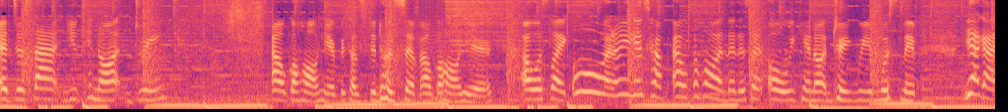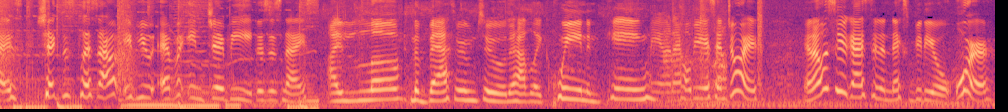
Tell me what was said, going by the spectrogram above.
it's just that you cannot drink alcohol here because they don't serve alcohol here. I was like, oh, why don't you guys have alcohol? And then they said, oh, we cannot drink, we're Muslim. Yeah, guys, check this place out if you ever in JB. This is nice. I love the bathroom too. They have like queen and king. And I hope you guys enjoyed. And I will see you guys in the next video. Or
